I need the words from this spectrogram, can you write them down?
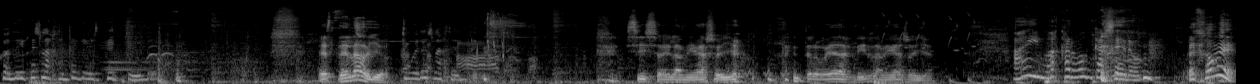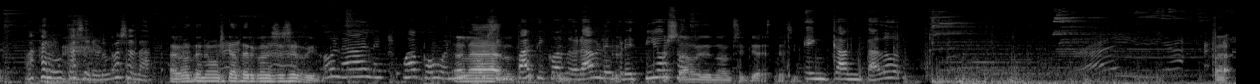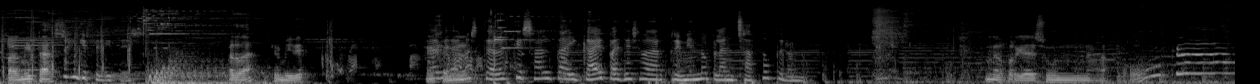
Cuando dices la gente, quieres decir tú, ¿no? ¿Estela o yo? Tú eres la gente. Sí, soy la amiga, soy yo. Te lo voy a decir, la amiga soy yo. ¡Ay, más carbón casero! ¡Déjame! Carbón casero, no pasa nada. Algo tenemos que hacer con ese serrín. Hola, Alex, guapo, bonito, Hola. simpático, adorable, precioso, metiendo al sitio este, sí. encantador. Pa- palmitas, Ay, qué felices. ¿verdad? Que general. Además, cada vez que salta y cae parece que se va a dar tremendo planchazo, pero no. No, porque es una foca.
